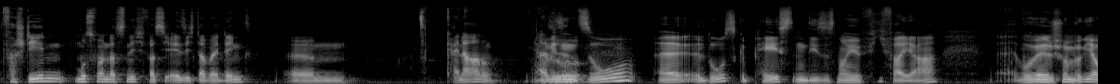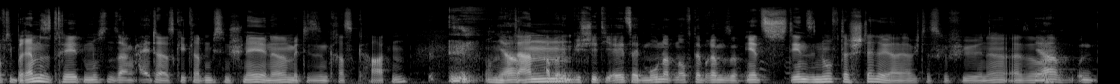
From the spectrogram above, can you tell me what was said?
Verstehen muss man das nicht, was EA sich dabei denkt. Ähm, keine Ahnung. Ja, wir sind so äh, losgepaced in dieses neue FIFA-Jahr, wo wir schon wirklich auf die Bremse treten mussten und sagen, Alter, es geht gerade ein bisschen schnell, ne, mit diesen krassen Karten. Und ja, dann, aber irgendwie steht EA jetzt seit Monaten auf der Bremse. jetzt stehen sie nur auf der Stelle, ja, habe ich das Gefühl, ne, also. Ja, und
